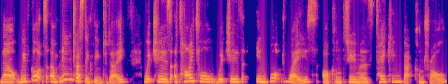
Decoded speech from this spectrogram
Now, we've got um, an interesting theme today, which is a title which is In What Ways Are Consumers Taking Back Control?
